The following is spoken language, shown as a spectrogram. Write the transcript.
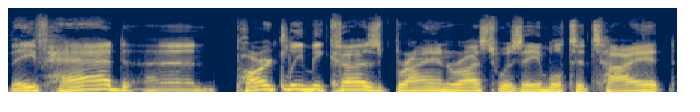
they've had, uh, partly because Bryan Rust was able to tie it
